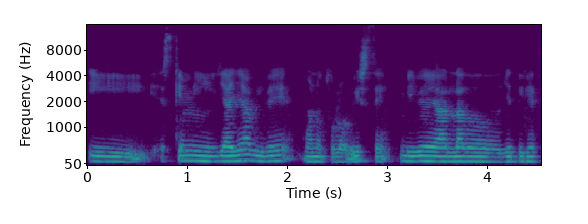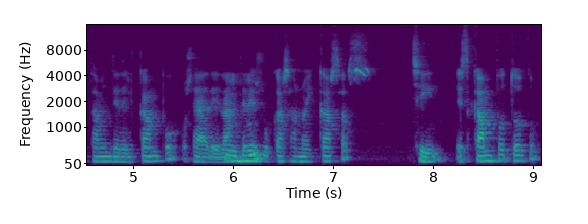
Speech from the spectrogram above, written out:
y es que mi yaya vive, bueno, tú lo viste, vive al lado directamente del campo, o sea, delante de su casa no hay casas, Sí. es campo todo.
